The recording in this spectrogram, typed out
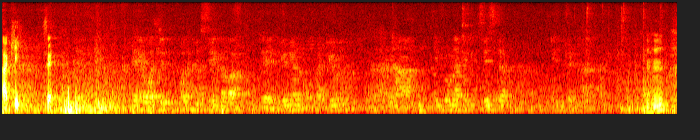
Aquí, sí. Uh, what,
